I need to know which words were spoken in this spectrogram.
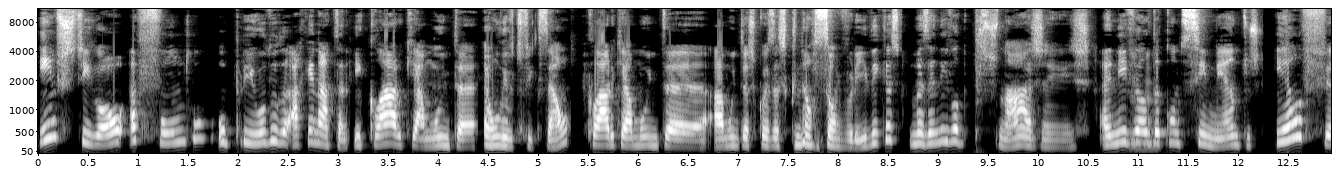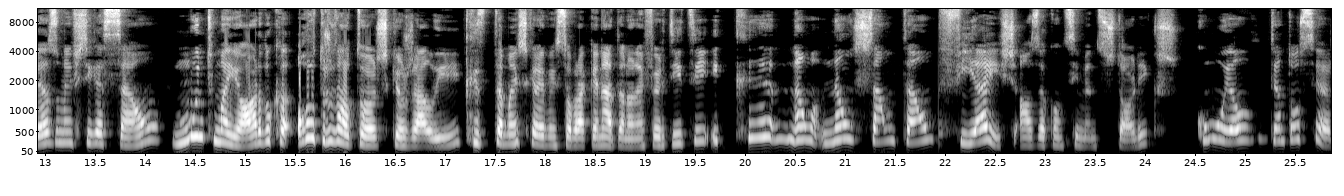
investigou a fundo o período de Akhenaten. E claro que há muita, é um livro de ficção, claro que há muita, há muitas coisas que não são verídicas, mas a nível de personagens, a nível Uhum. de acontecimentos, ele fez uma investigação muito maior do que outros autores que eu já li, que também escrevem sobre Akhenaten ou Nefertiti e que não, não são tão fiéis aos acontecimentos históricos como ele tentou ser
